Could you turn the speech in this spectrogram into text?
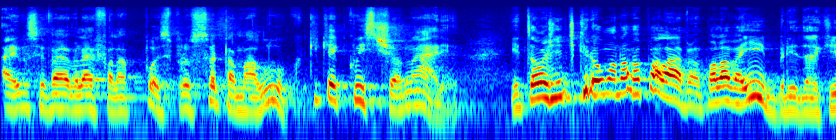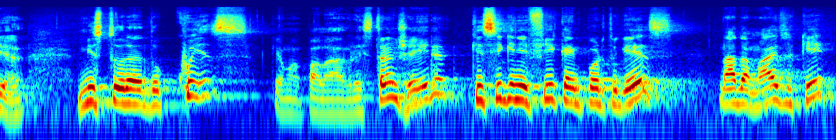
Aí você vai lá e falar, pô, esse professor está maluco? O que é questionário? Então a gente criou uma nova palavra, uma palavra híbrida aqui, ó, misturando quiz é uma palavra estrangeira, que significa em português nada mais do que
